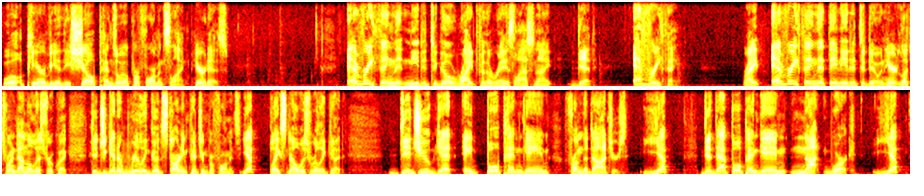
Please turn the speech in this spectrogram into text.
will appear via the Shell Pennzoil Performance line. Here it is. Everything that needed to go right for the Rays last night did everything, right? Everything that they needed to do. And here, let's run down the list real quick. Did you get a really good starting pitching performance? Yep, Blake Snell was really good. Did you get a bullpen game from the Dodgers? Yep. Did that bullpen game not work? Yep.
